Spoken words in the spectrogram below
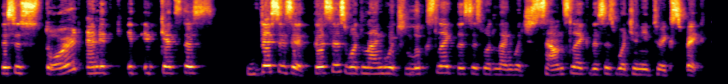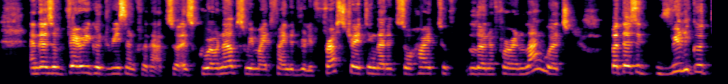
this is stored and it, it it gets this this is it. This is what language looks like. This is what language sounds like. This is what you need to expect. And there's a very good reason for that. So, as grown ups, we might find it really frustrating that it's so hard to learn a foreign language. But there's a really good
